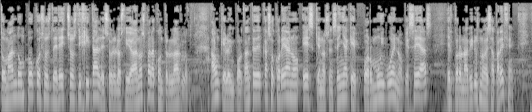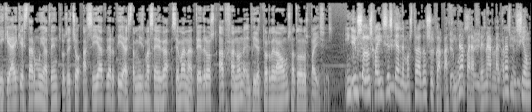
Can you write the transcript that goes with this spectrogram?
tomando un poco esos derechos digitales sobre los ciudadanos para controlarlo. Aunque lo importante del caso coreano es que nos enseña que por muy bueno que seas, el coronavirus no desaparece y que hay que estar muy atentos. De hecho, así advertía esta misma semana Tedros Adhanom, el director de la OMS, a todos los países. Incluso los países que han demostrado su capacidad para frenar la transmisión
